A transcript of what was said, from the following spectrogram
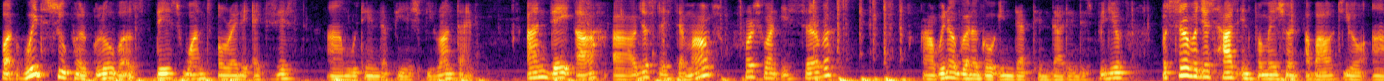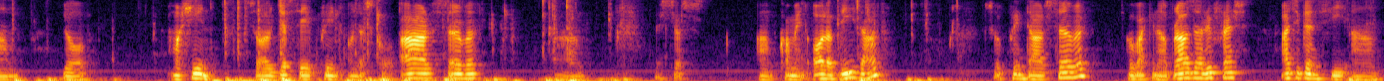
But with super globals, these ones already exist um, within the PHP runtime. And they are, uh, I'll just list them out. First one is server. Uh, we're not going to go in depth in that in this video, but server just has information about your um, your machine. So I'll just say print underscore r server. Um, let's just um, comment all of these out. So print our server. Go back in our browser, refresh. As you can see, um,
